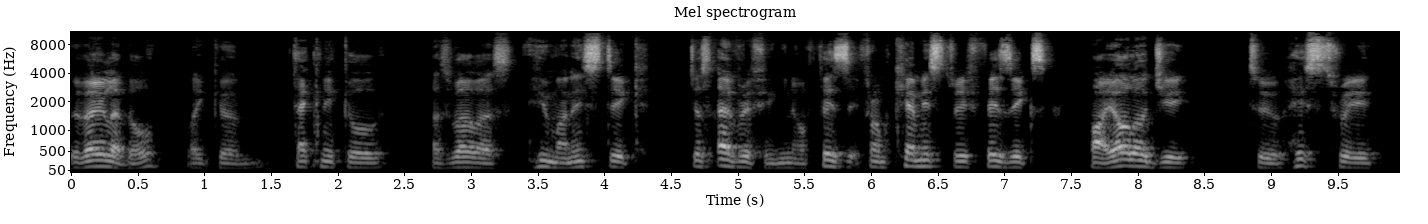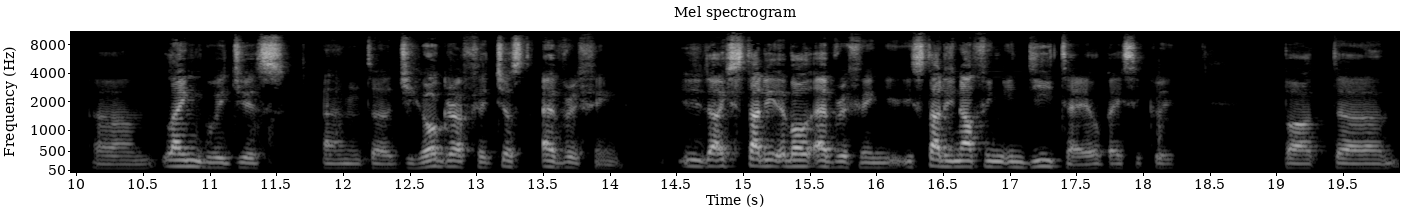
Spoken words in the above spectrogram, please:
available, like um, technical as well as humanistic, just everything, you know, phys- from chemistry, physics, biology to history, um, languages, and uh, geography, just everything. You like study about everything. You study nothing in detail, basically, but um,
